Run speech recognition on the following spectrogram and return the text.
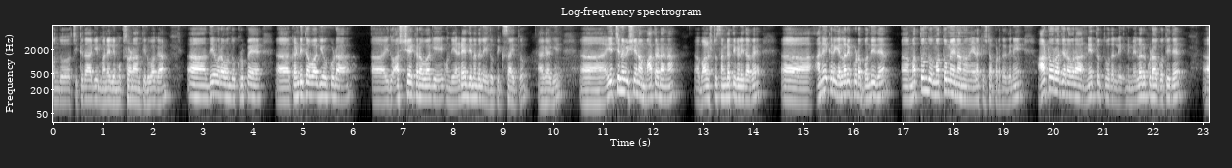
ಒಂದು ಚಿಕ್ಕದಾಗಿ ಮನೆಯಲ್ಲಿ ಮುಗಿಸೋಣ ಅಂತಿರುವಾಗ ದೇವರ ಒಂದು ಕೃಪೆ ಖಂಡಿತವಾಗಿಯೂ ಕೂಡ ಇದು ಆಶ್ಚರ್ಯಕರವಾಗಿ ಒಂದು ಎರಡೇ ದಿನದಲ್ಲಿ ಇದು ಫಿಕ್ಸ್ ಆಯಿತು. ಹಾಗಾಗಿ ಹೆಚ್ಚಿನ ವಿಷಯ ನಾವು ಮಾತಾಡೋಣ. ಭಾಳಷ್ಟು ಸಂಗತಿಗಳಿದ್ದಾವೆ ಅನೇಕರಿಗೆ ಎಲ್ಲರಿಗೂ ಕೂಡ ಬಂದಿದೆ. ಮತ್ತೊಂದು, ಮತ್ತೊಮ್ಮೆ ನಾನು ಹೇಳಕ್ಕೆ ಇಷ್ಟಪಡ್ತಾ ಇದ್ದೀನಿ. ಆಟೋ ರಾಜರವರ ನೇತೃತ್ವದಲ್ಲಿ ನಿಮ್ಮೆಲ್ಲರೂ ಕೂಡ ಗೊತ್ತಿದೆ. ಆ,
